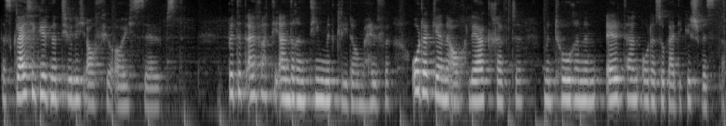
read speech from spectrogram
Das gleiche gilt natürlich auch für euch selbst. Bittet einfach die anderen Teammitglieder um Hilfe oder gerne auch Lehrkräfte, Mentorinnen, Eltern oder sogar die Geschwister.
